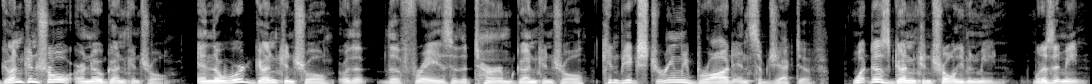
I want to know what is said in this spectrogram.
gun control or no gun control. And the word gun control, or the, the phrase or the term gun control, can be extremely broad and subjective. What does gun control even mean? What does it mean?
